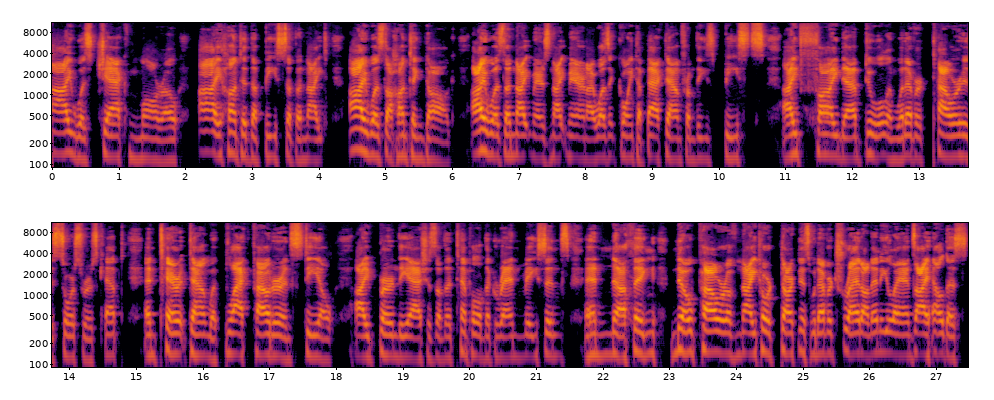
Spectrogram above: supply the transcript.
I was Jack Morrow. I hunted the beasts of the night. I was the hunting dog. I was the nightmare's nightmare, and I wasn't going to back down from these beasts. I'd find Abdul in whatever tower his sorcerers kept, and tear it down with black powder and steel. I burned the ashes of the Temple of the Grand Masons, and nothing, no power of night or darkness would ever tread on any lands I held as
